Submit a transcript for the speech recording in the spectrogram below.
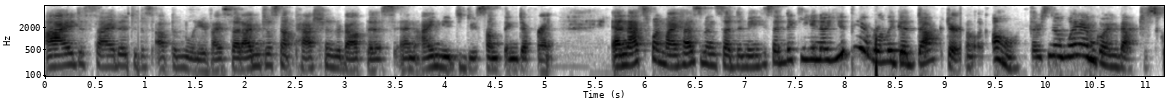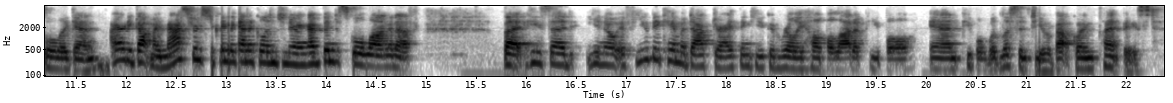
I decided to just up and leave. I said, I'm just not passionate about this and I need to do something different. And that's when my husband said to me, he said, Nikki, you know, you'd be a really good doctor. And I'm like, oh, there's no way I'm going back to school again. I already got my master's degree in mechanical engineering. I've been to school long enough. But he said, you know, if you became a doctor, I think you could really help a lot of people and people would listen to you about going plant based.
